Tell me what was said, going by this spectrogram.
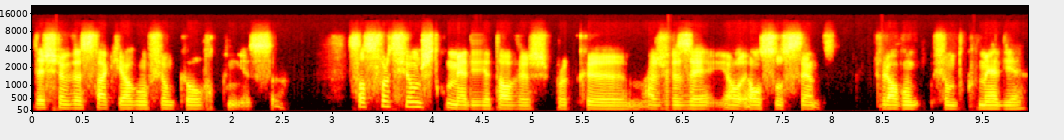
Deixa-me ver se está aqui algum filme que eu reconheça. Só se for de filmes de comédia, talvez, porque às vezes é, é, é o suficiente ver algum filme de comédia.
